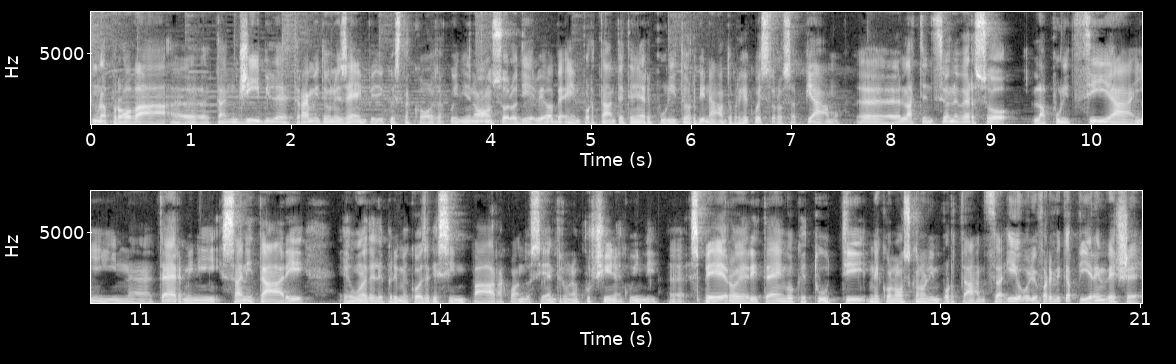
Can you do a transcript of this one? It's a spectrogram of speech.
una prova eh, tangibile tramite un esempio di questa cosa, quindi non solo dirvi vabbè è importante tenere pulito e ordinato perché questo lo sappiamo, eh, l'attenzione verso la pulizia in termini sanitari è una delle prime cose che si impara quando si entra in una cucina e quindi eh, spero e ritengo che tutti ne conoscano l'importanza. Io voglio farvi capire invece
